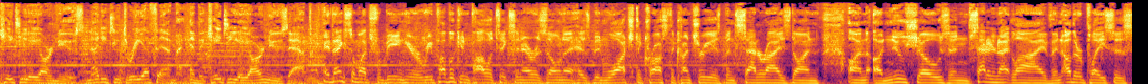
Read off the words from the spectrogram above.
KTAR News, 92.3 FM, and the KTAR News app. Hey, thanks so much for being here. Republican politics in Arizona has been watched across the country, has been satirized on on uh, news shows and Saturday Night Live and other places.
